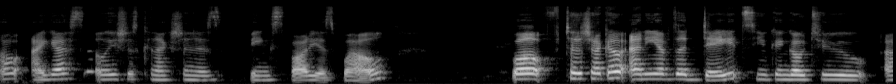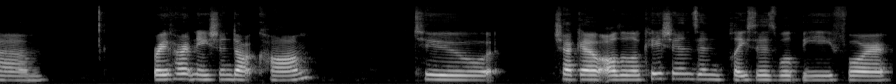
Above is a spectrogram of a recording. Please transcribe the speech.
Oh, I guess Alicia's connection is being spotty as well. Well, to check out any of the dates, you can go to um, braveheartnation.com to check out all the locations and places will be for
